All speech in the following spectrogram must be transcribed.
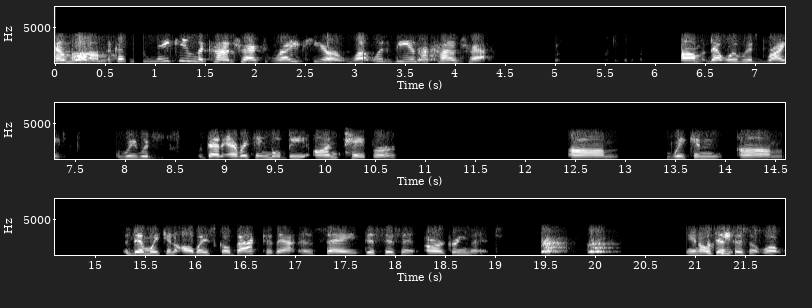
And what Um, because making the contract right here. What would be in the contract? Um, that we would write, we would that everything will be on paper. Um, we can um, then we can always go back to that and say this isn't our agreement. You know, this isn't what.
